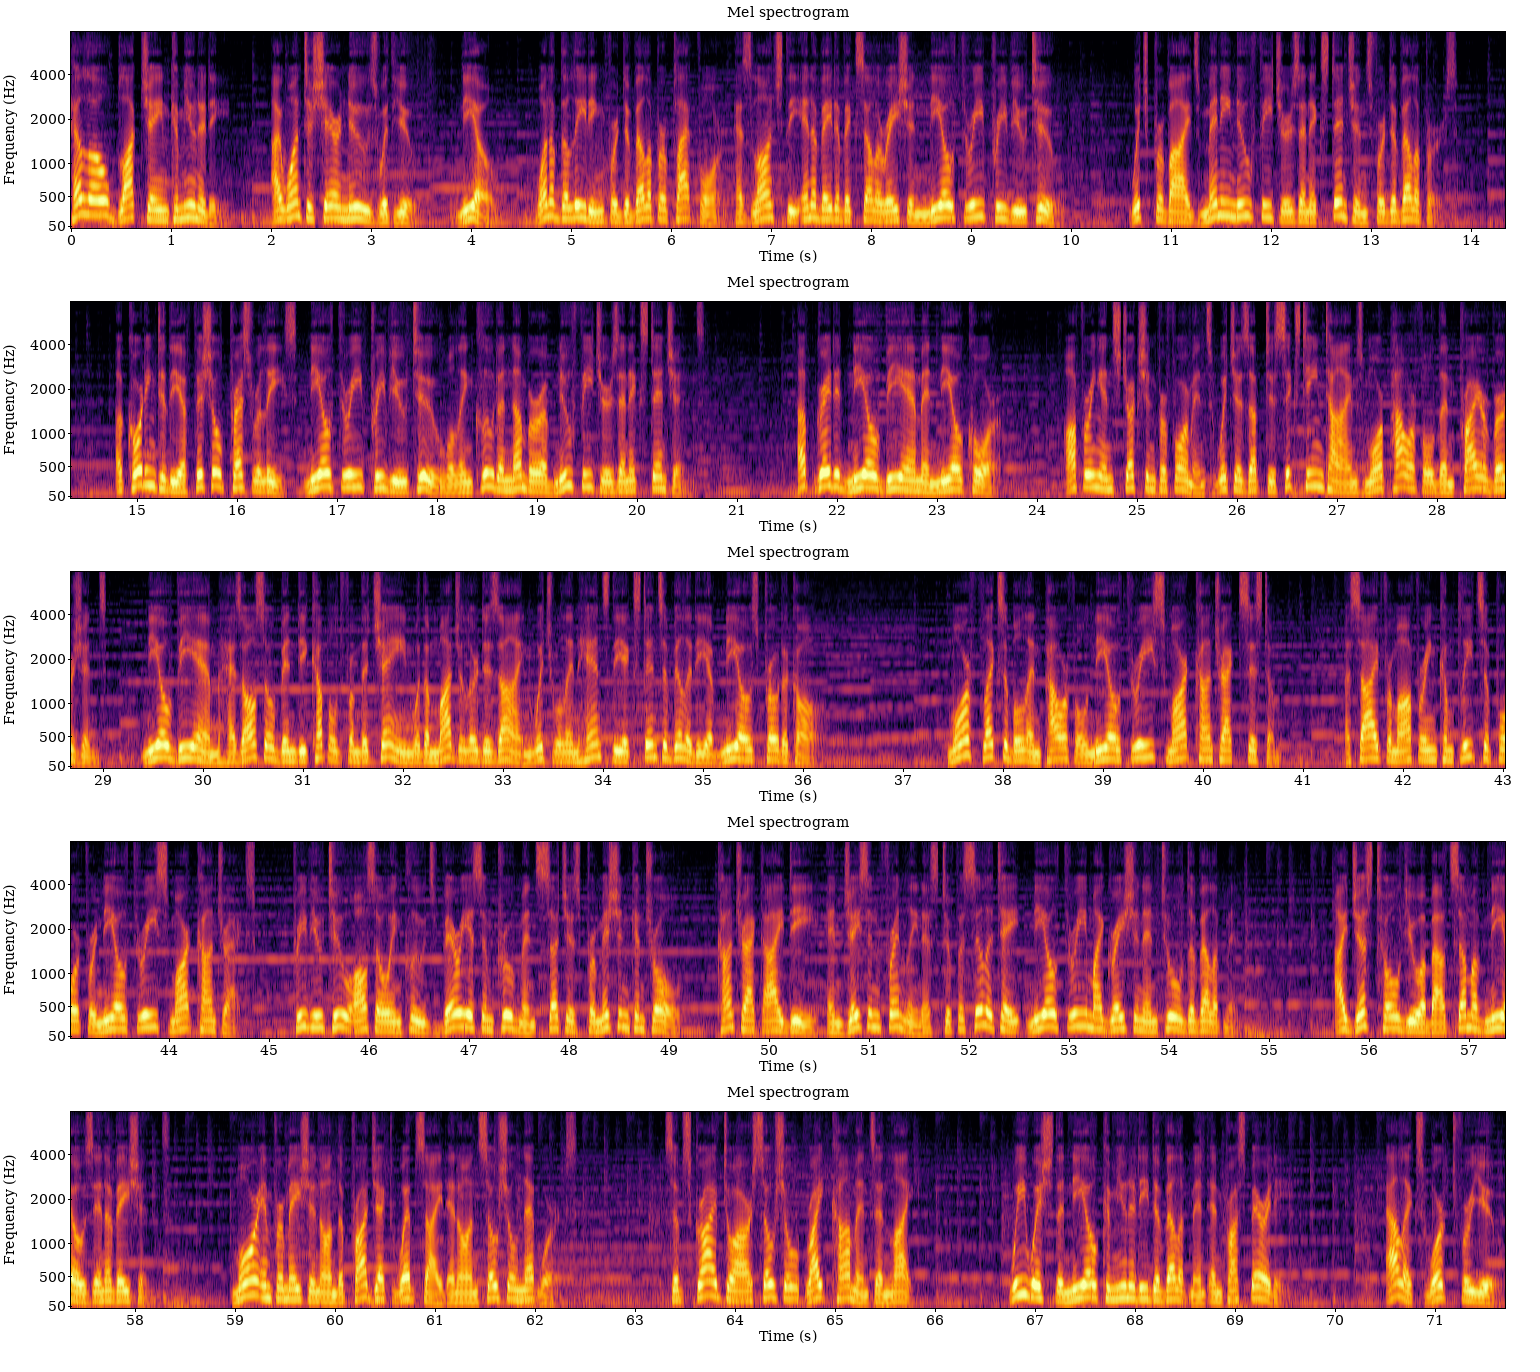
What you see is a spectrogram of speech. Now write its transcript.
Hello blockchain community. I want to share news with you. NEO, one of the leading for developer platform, has launched the innovative acceleration NEO 3 Preview 2, which provides many new features and extensions for developers. According to the official press release, NEO 3 Preview 2 will include a number of new features and extensions. Upgraded NEO VM and NEO Core, offering instruction performance which is up to 16 times more powerful than prior versions, Neo VM has also been decoupled from the chain with a modular design which will enhance the extensibility of Neo's protocol. More flexible and powerful Neo 3 smart contract system. Aside from offering complete support for Neo 3 smart contracts, Preview 2 also includes various improvements such as permission control, contract ID, and JSON friendliness to facilitate Neo 3 migration and tool development. I just told you about some of Neo's innovations. More information on the project website and on social networks. Subscribe to our social, write comments and like. We wish the NEO community development and prosperity. Alex worked for you.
